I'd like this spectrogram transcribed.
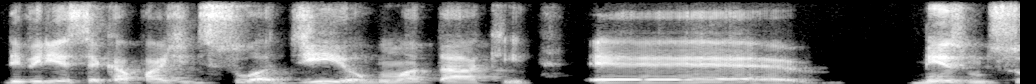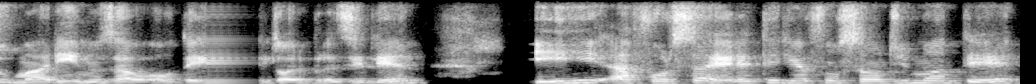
deveria ser capaz de dissuadir algum ataque, é, mesmo de submarinos, ao, ao, território brasileiro, e a Força Aérea teria a função de manter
